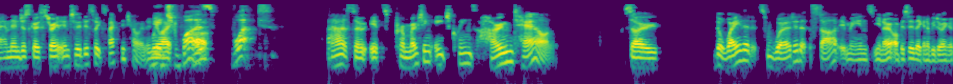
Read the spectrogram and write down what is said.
and then just go straight into this week's maxi challenge. And you're Which like, was what? oh, ah, so it's promoting each queen's hometown. So the way that it's worded at the start, it means, you know, obviously they're going to be doing a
